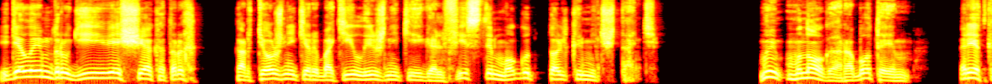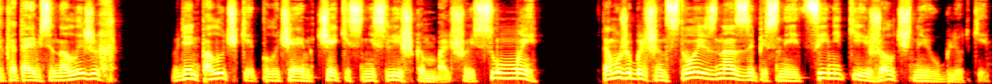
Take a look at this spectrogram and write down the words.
и делаем другие вещи, о которых картежники, рыбаки, лыжники и гольфисты могут только мечтать. Мы много работаем, редко катаемся на лыжах, в день получки получаем чеки с не слишком большой суммой, к тому же большинство из нас записные циники и желчные ублюдки.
